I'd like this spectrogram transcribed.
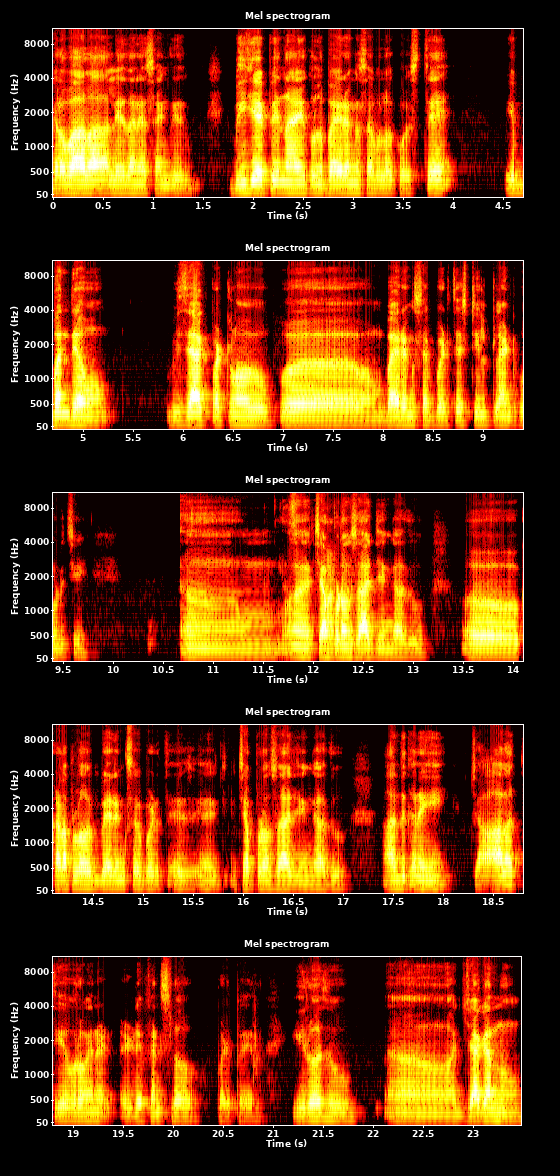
పిలవాలా లేదనే సంగతి బీజేపీ నాయకులను బహిరంగ సభలోకి వస్తే ఇబ్బంది ఏమో. విశాఖపట్నంలో బహిరంగ సభ పెడితే స్టీల్ ప్లాంట్ గురించి చెప్పడం సాధ్యం కాదు. కడపలో బహిరంగ సభ పెడితే చెప్పడం సాధ్యం కాదు. అందుకని చాలా తీవ్రమైన డిఫెన్స్లో పడిపోయారు. ఈరోజు జగన్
